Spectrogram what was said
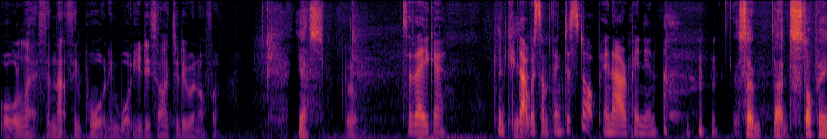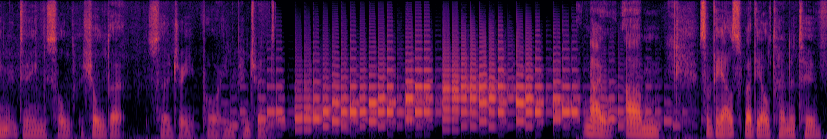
or less. And that's important in what you decide to do and offer. Yes. But So there you go. Thank you. That was something to stop, in our opinion. So that's stopping doing sol- shoulder surgery for impingement. Now, um, something else where the alternative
